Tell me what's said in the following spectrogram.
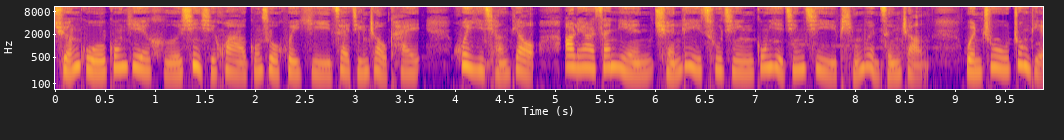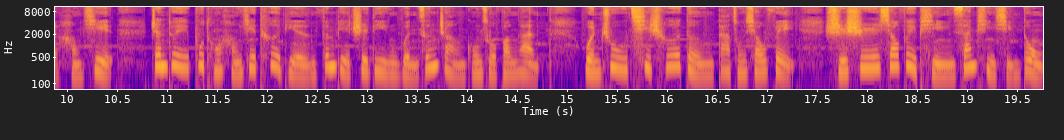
全国工业和信息化工作会议在京召开。会议强调，二零二三年全力促进工业经济平稳增长，稳住重点行业，针对不同行业特点分别制定稳增长工作方案，稳住汽车等大宗消费，实施消费品三品行动，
